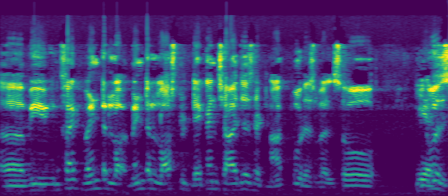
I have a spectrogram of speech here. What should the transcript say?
Uh, we in fact went and, lo- went and lost to Deccan Chargers at Nagpur as well. So it was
